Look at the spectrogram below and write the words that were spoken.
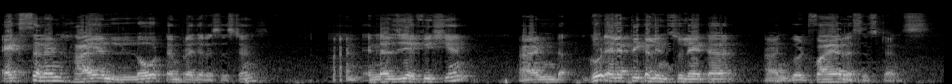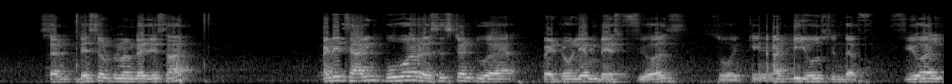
excellent high and low temperature resistance and energy efficient and good electrical insulator and good fire resistance. So disadvantages are and it's having poor resistance to a petroleum based fuels so it cannot be used in the fuel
